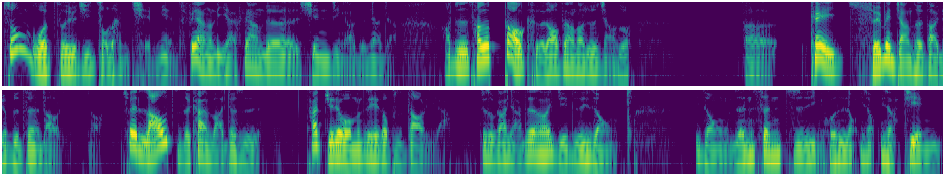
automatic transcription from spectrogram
中国哲学其实走的很前面，非常厉害，非常的先进啊！只能这样讲啊，就是他说“道可道，非常道”，就是讲说，呃，可以随便讲出来道理，就不是真的道理哦。所以老子的看法就是，他觉得我们这些都不是道理啊，就是我刚刚讲这种东西，其实只是一种一种人生指引，或是一种一种一种建议。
